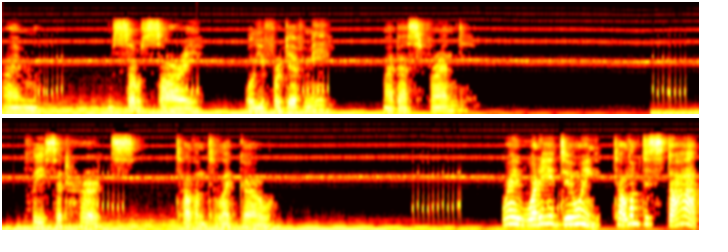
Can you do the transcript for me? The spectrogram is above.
I'm... I'm so sorry. Will you forgive me? My best friend? Please, it hurts. Tell them to let go. Wait, what are you doing? Tell them to stop!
